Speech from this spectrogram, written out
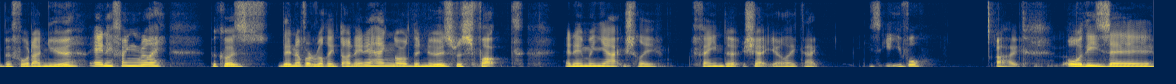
Before I knew anything really, because they never really done anything, or the news was fucked. And then when you actually find out shit, you're like, that he's evil. Aye. All these uh,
